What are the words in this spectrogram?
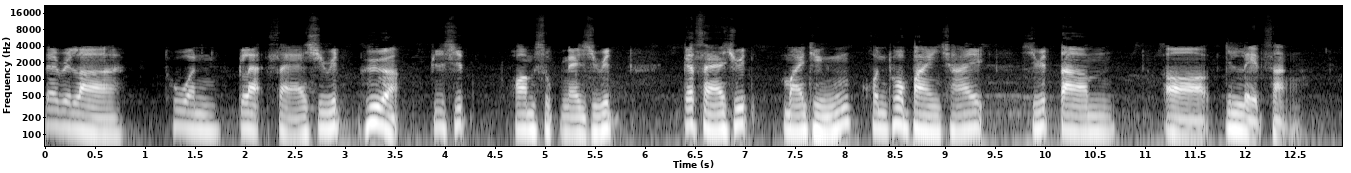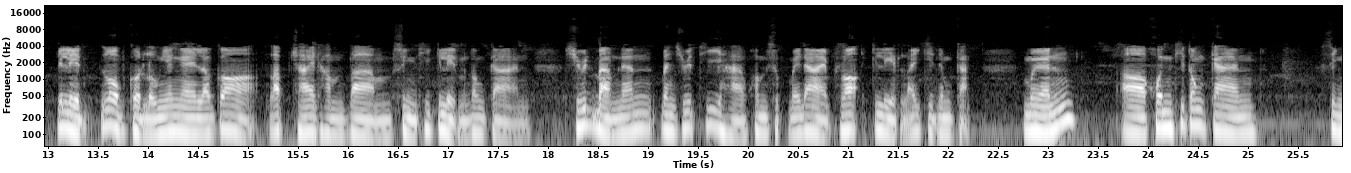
ได้เวลาทวนกระแสชีวิตเพื่อพิชิตความสุขในชีวิต กระแสชีวิตหมายถึงคนทั่วไปใช้ชีวิตตามกิเลสสั่ง กิเลสโลภกดหลงยังไง แล้วก็รับใช้ทำตามสิ่งที่กิเลสมันต้องการ ชีวิตแบบนั้นเป็นชีวิตที่หาความสุขไม่ได้ เพราะกิเลสไร้ขีดจำกัด เหมือนอคนที่ต้องการ สิ่ง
